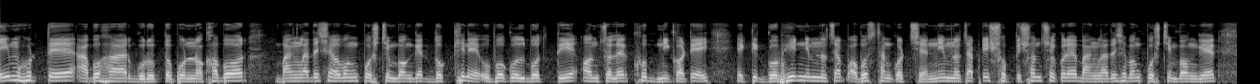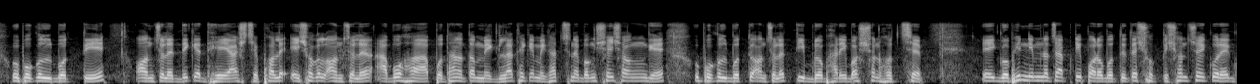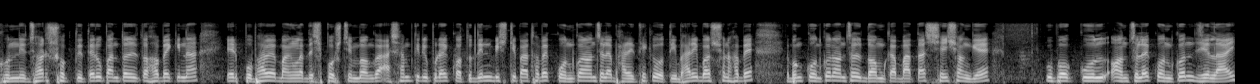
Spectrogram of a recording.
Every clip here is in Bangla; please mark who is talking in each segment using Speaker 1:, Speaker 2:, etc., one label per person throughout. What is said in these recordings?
Speaker 1: এই মুহূর্তে আবহাওয়ার গুরুত্বপূর্ণ খবর, বাংলাদেশ এবং পশ্চিমবঙ্গের দক্ষিণে উপকূলবর্তী অঞ্চলের খুব নিকটেই একটি গভীর নিম্নচাপ অবস্থান করছে। নিম্নচাপটি শক্তি সঞ্চয় করে বাংলাদেশ এবং পশ্চিমবঙ্গের উপকূলবর্তী অঞ্চলের দিকে ধেয়ে আসছে। ফলে এই সকল অঞ্চলের আবহাওয়া প্রধানত মেঘলা থেকে মেঘাচ্ছন্ন এবং সেই সঙ্গে উপকূলবর্তী অঞ্চলে তীব্র ভারী বর্ষণ হচ্ছে। এই গভীর নিম্নচাপটি পরবর্তীতে শক্তি সঞ্চয় করে ঘূর্ণিঝড় শক্তিতে রূপান্তরিত হবে কিনা, এর প্রভাবে বাংলাদেশ, পশ্চিমবঙ্গ, আসাম, ত্রিপুরায় কতদিন বৃষ্টিপাত হবে, কোন কোন অঞ্চলে ভারী থেকে অতি ভারী বর্ষণ হবে এবং কোন কোন অঞ্চলে দমকা বাতাস, সেই সঙ্গে উপকূল অঞ্চলে কোন কোন জেলায়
